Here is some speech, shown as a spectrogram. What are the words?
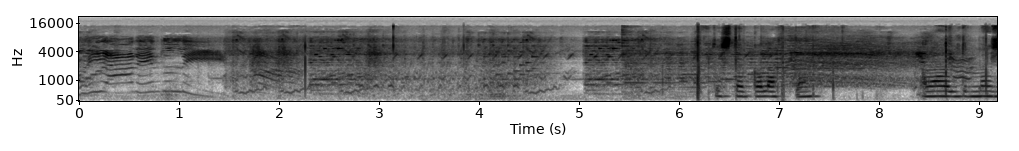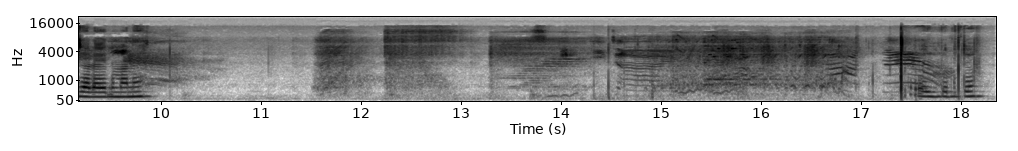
Leon in the lead. Dostlar gol attım. Ama öldürme üzereydi beni. Öldürdü.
